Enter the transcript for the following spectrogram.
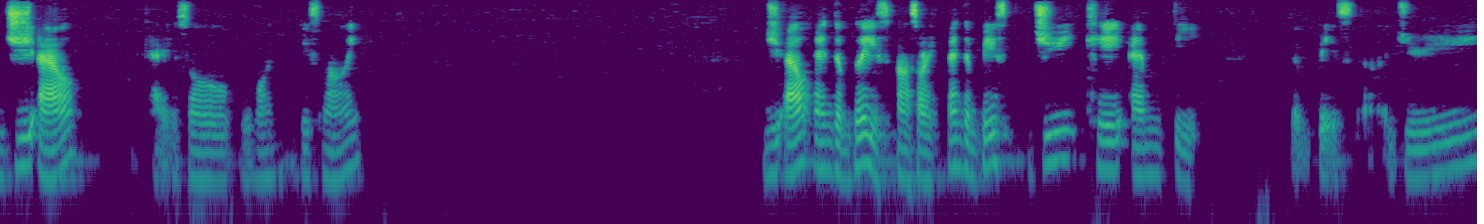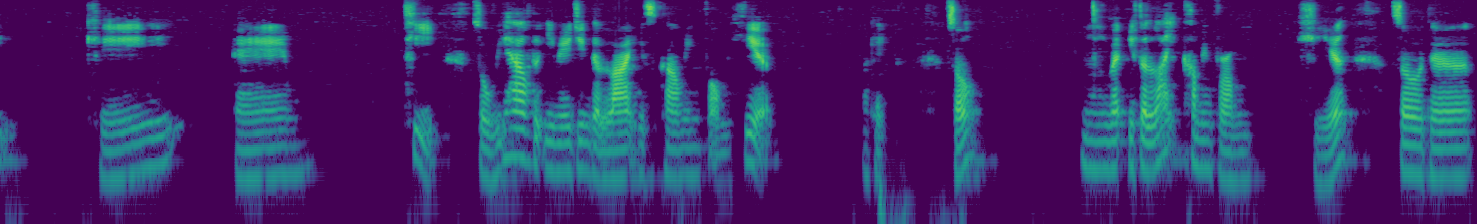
GL okay so we want this line GL and the base ah sorry and the base GKMT the base uh, GKMT so we have to imagine the light is coming from here. Okay. So mm, if the light coming from here so the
